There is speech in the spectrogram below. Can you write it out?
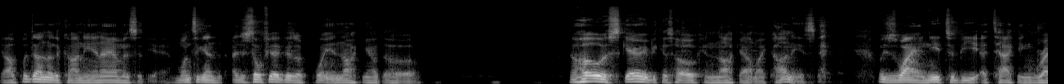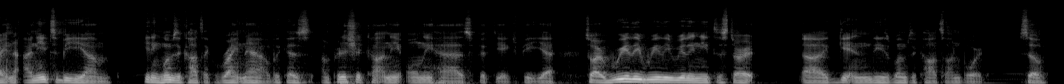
yeah, I'll put down another Connie, and I am a Cynthia. Once again, I just don't feel like there's a point in knocking out the Ho-Oh. Now, Ho-Oh is scary because Ho-Oh can knock out my Connies, which is why I need to be attacking right now. I need to be um, getting Whimsicotts like right now because I'm pretty sure Cottonee only has 50 HP. Yeah, so I really, really, really need to start uh, getting these Whimsicotts on board. So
